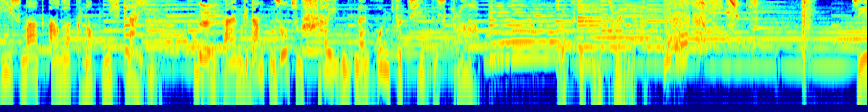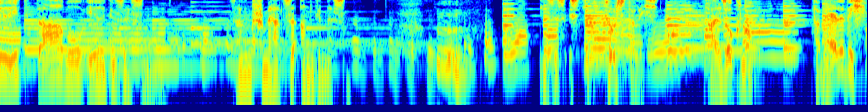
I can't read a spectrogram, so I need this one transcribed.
Dies mag aber Knopf nicht leiden. Beim Gedanken so zu scheiden in ein unverziertes Grab, drückt er eine Träne ab. Sie liegt da, wo er gesessen, seinem Schmerze angemessen. Dieses ist ja fürchterlich. Also, Knopp, vermähle dich.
